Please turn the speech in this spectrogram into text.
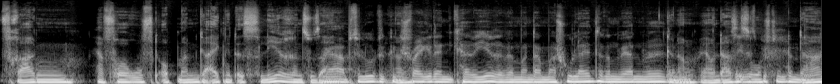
Fragen hervorruft, ob man geeignet ist, Lehrerin zu sein. ja, absolut. Geschweige denn die Karriere, wenn man da mal Schulleiterin werden will. Genau, ja, und da ist es so, da,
